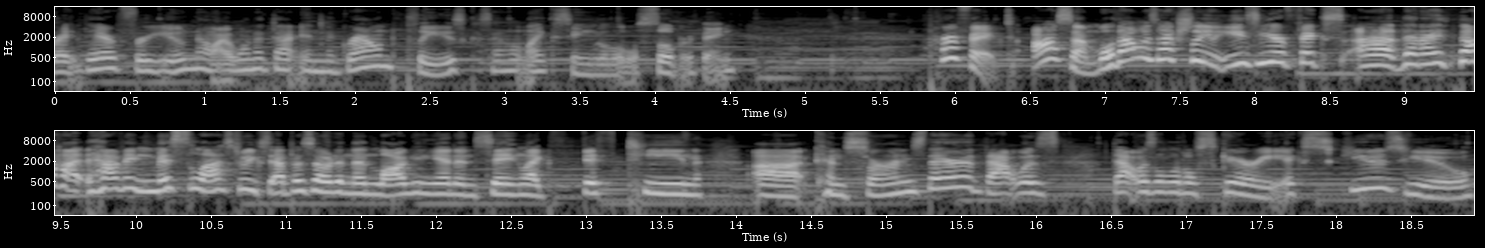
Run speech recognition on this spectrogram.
right there for you. No, I wanted that in the ground, please, because I don't like seeing the little silver thing. Perfect. Awesome. Well, that was actually an easier fix uh, than I thought, having missed last week's episode and then logging in and seeing like 15 uh, concerns there. That was that was a little scary. Excuse you.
